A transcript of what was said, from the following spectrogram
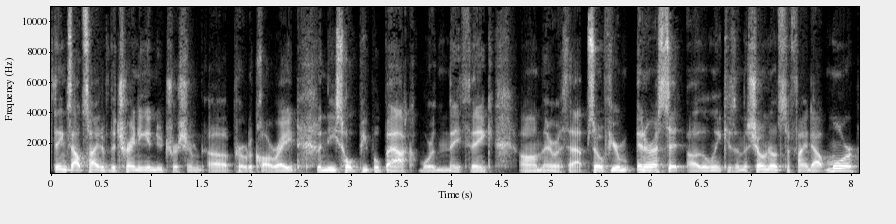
things outside of the training and nutrition uh, protocol, right? And these hold people back more than they think um, there with that. So if you're interested, uh, the link is in the show notes to find out more,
